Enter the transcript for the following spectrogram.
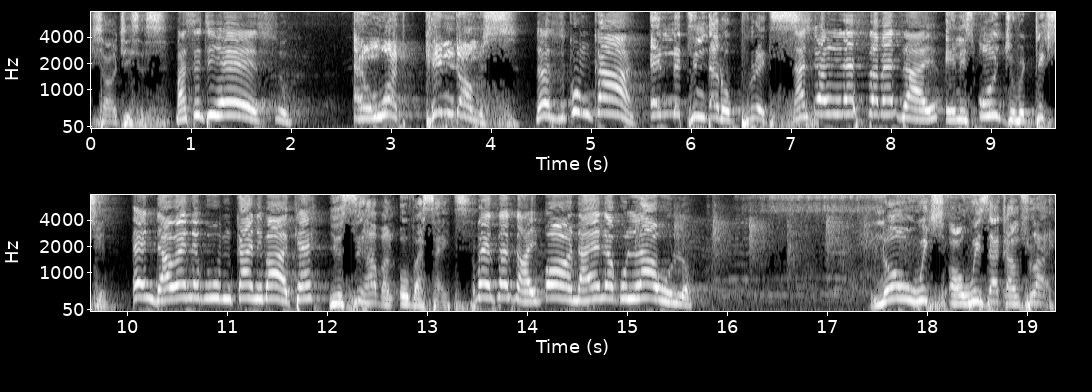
Shout Jesus. and what? Kingdoms. Anything that operates in his own jurisdiction, endaweni kumkani bakhe you still have an oversight. Bese sayibona enokulawulo No witch or wizard can fly.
